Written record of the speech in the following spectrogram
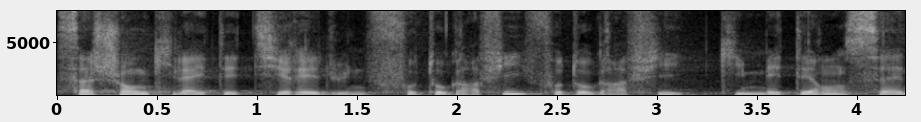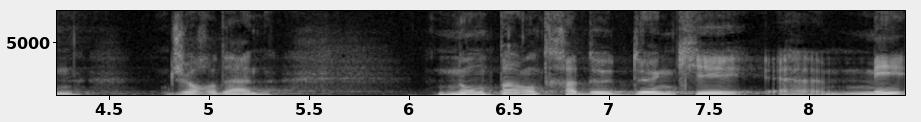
sachant qu'il a été tiré d'une photographie, photographie qui mettait en scène Jordan non pas en train de dunker, euh, mais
